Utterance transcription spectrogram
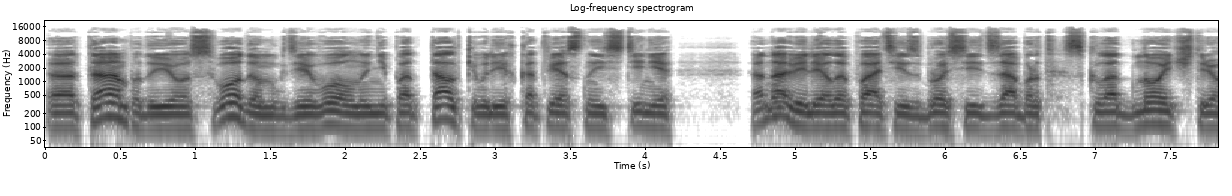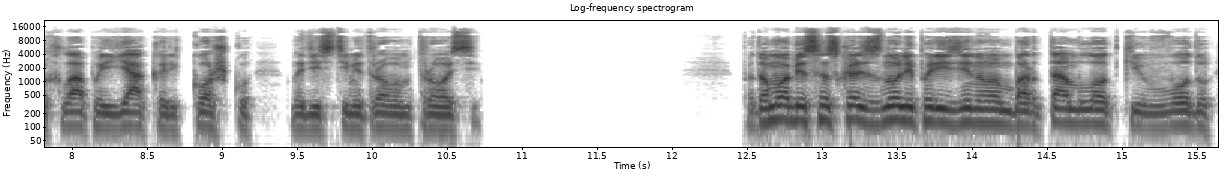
а там, под ее сводом, где волны не подталкивали их к отвесной стене, она велела Пати сбросить за борт складной четырехлапый якорь кошку на десятиметровом тросе. Потом обе соскользнули по резиновым бортам лодки в воду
